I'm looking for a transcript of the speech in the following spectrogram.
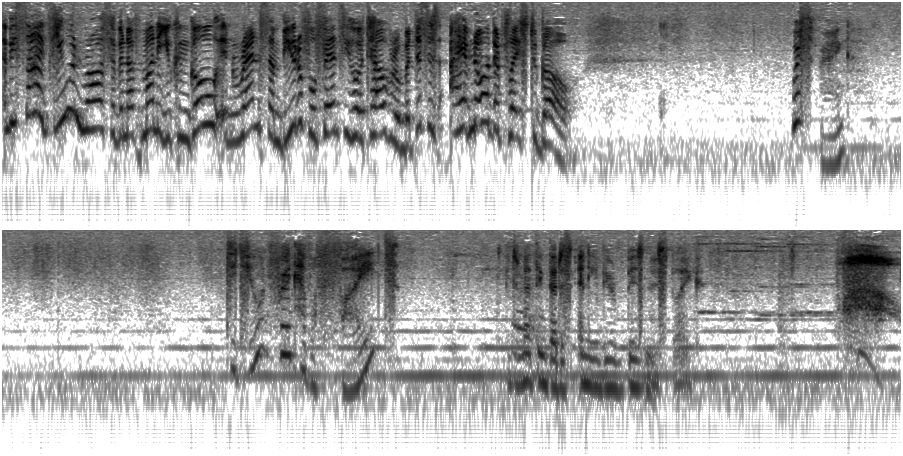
And besides, you and Ross have enough money. You can go and rent some beautiful fancy hotel room, but this is, I have no other place to go. Where's Frank? Did you and Frank have a fight? I do not think that is any of your business, Blake. Wow.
